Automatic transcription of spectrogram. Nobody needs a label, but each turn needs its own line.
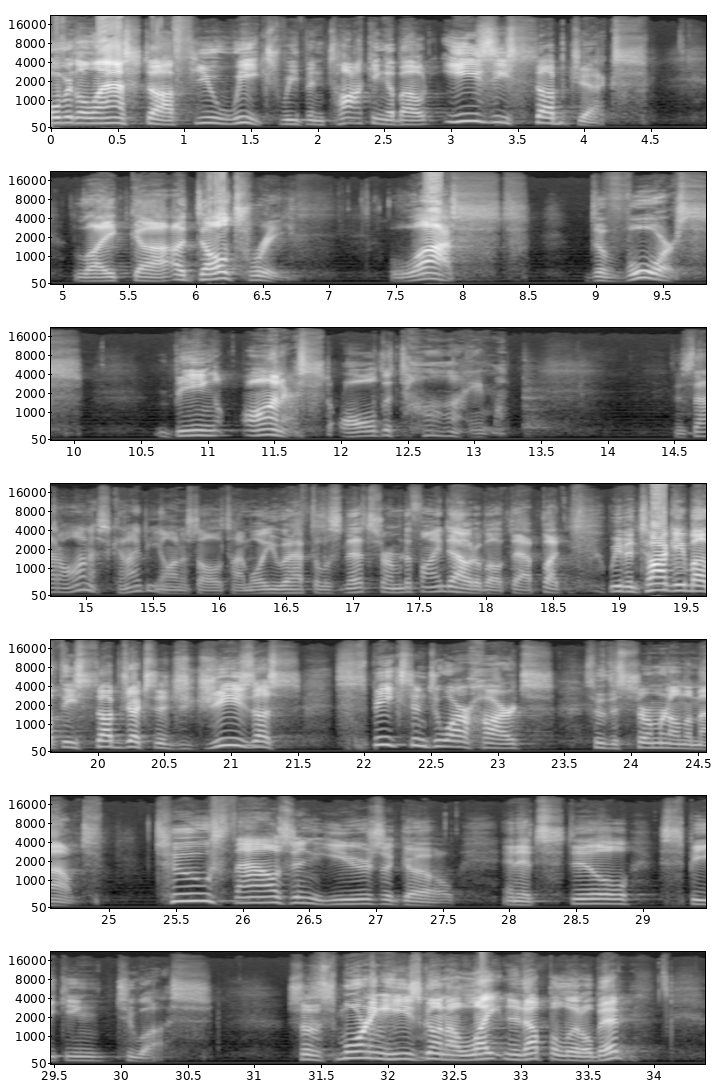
Over the last uh, few weeks, we've been talking about easy subjects like uh, adultery, lust, divorce, being honest all the time. Is that honest? Can I be honest all the time? Well, you would have to listen to that sermon to find out about that. But we've been talking about these subjects as Jesus speaks into our hearts through the Sermon on the Mount. 2,000 years ago, and it's still speaking to us. So this morning, he's going to lighten it up a little bit,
